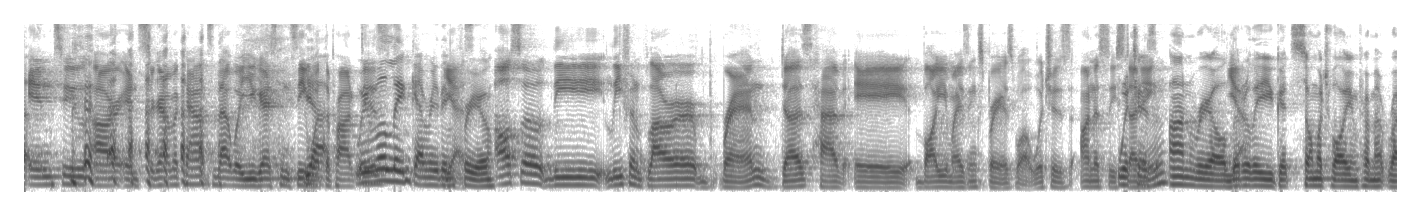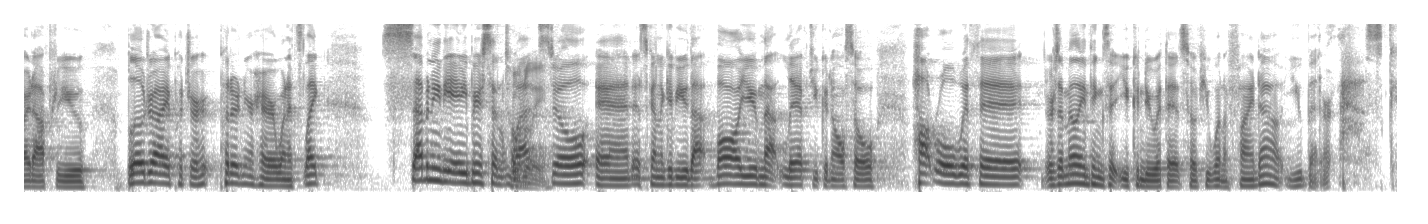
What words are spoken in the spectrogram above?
up. into our Instagram account so that way you guys can see Yeah, what the product we is. We will link everything Yes. for you. Also, the Leaf and Flower brand does have a volumizing spray as well, which is honestly which stunning. is unreal. Yeah. Literally, you get so much volume from it right after you blow dry. Put your put it in your hair when it's like seventy to eighty percent Totally. wet still, and it's going to give you that volume, that lift. You can also hot roll with it. There's a million things that you can do with it. So if you want to find out, you better ask.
